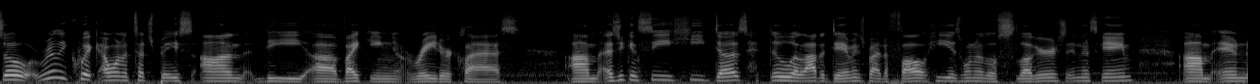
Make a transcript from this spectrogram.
So, really quick, I want to touch base on the uh, Viking Raider class. Um, as you can see, he does do a lot of damage by default. He is one of those sluggers in this game. Um, and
